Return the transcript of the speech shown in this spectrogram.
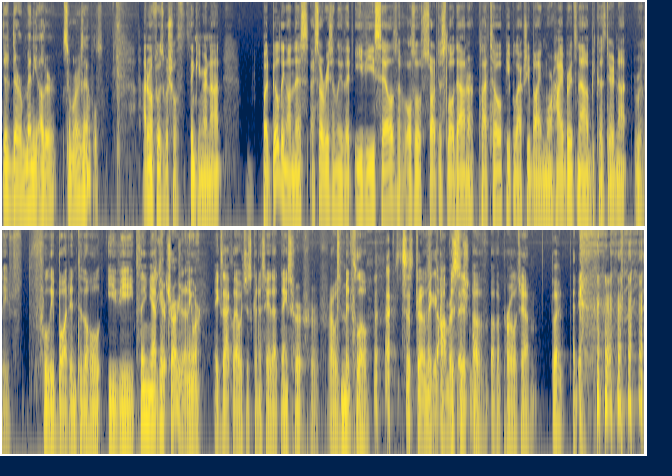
there, there are many other similar examples. I don't know if it was wishful thinking or not, but building on this, I saw recently that EV sales have also started to slow down or plateau. People are actually buying more hybrids now because they're not really f- fully bought into the whole EV thing yet. You They're- can't charge it anywhere. Exactly. I was just going to say that. Thanks for, for, for I was mid flow. I was just trying to make a conversation of, of a Pearl Jam. Go ahead.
